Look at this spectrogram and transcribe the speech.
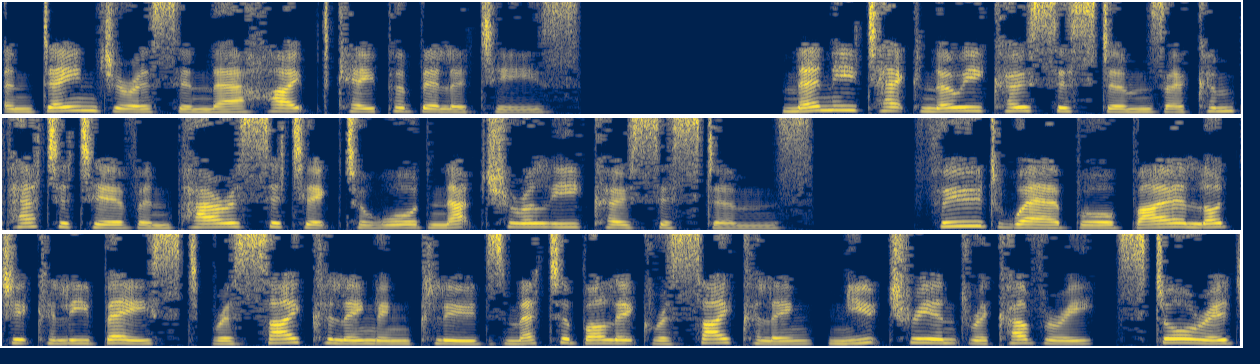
and dangerous in their hyped capabilities. Many techno-ecosystems are competitive and parasitic toward natural ecosystems. Food web or biologically based recycling includes metabolic recycling, nutrient recovery, storage,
